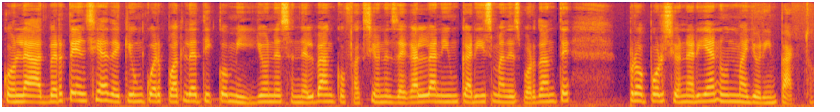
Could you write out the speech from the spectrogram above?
con la advertencia de que un cuerpo atlético, millones en el banco, facciones de galán y un carisma desbordante proporcionarían un mayor impacto.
